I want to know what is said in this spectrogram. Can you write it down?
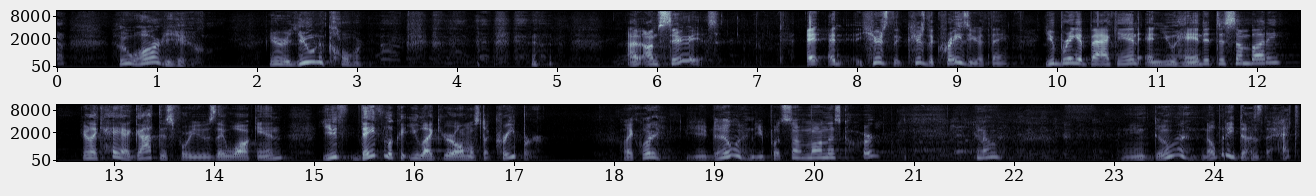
Who are you? You're a unicorn. I, am serious. And, and, here's, the, here's the crazier thing you bring it back in and you hand it to somebody, you're like, hey, I got this for you. As they walk in, you, they look at you like you're almost a creeper. Like, what are you doing? You put something on this card? You know? You doing? Nobody does that.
